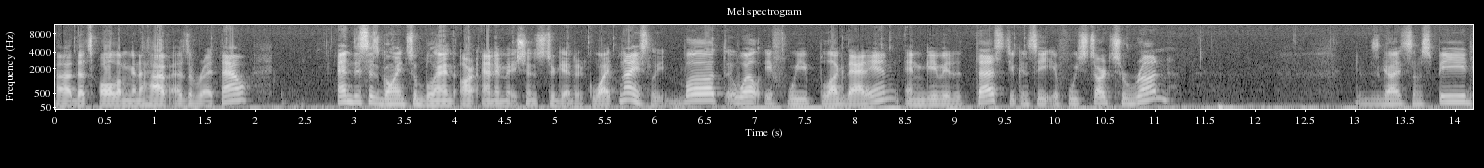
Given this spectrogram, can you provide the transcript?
Uh, that's all I'm gonna have as of right now. And this is going to blend our animations together quite nicely. But, well, if we plug that in and give it a test, you can see if we start to run, give this guy some speed,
